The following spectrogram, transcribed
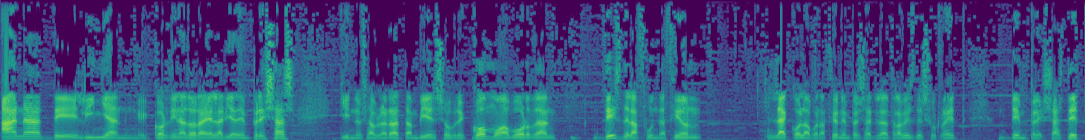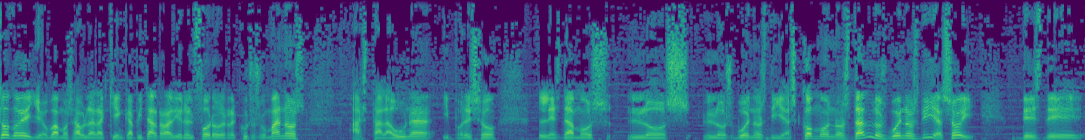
Ana de Liñán, eh, coordinadora del área de empresas, quien nos hablará también sobre cómo abordan desde la Fundación la colaboración empresarial a través de su red de empresas. De todo ello vamos a hablar aquí en Capital Radio, en el Foro de Recursos Humanos, hasta la una y por eso les damos los, los buenos días. ¿Cómo nos dan los buenos días hoy? Desde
